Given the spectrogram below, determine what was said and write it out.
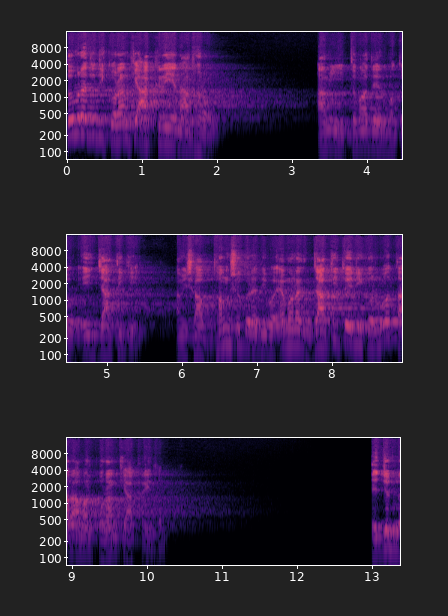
তোমরা যদি কোরআনকে আঁকড়িয়ে না ধরো আমি তোমাদের মতো এই জাতিকে আমি সব ধ্বংস করে দিব। এমন এক জাতি তৈরি করব, তারা আমার কোরআনকে আঁকড়িয়ে ধরবে। এই জন্য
